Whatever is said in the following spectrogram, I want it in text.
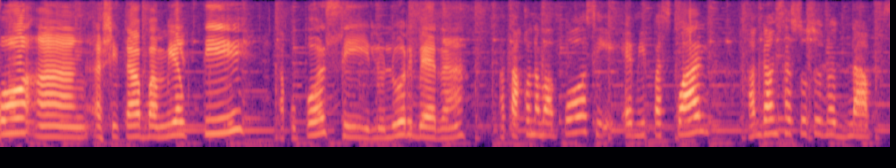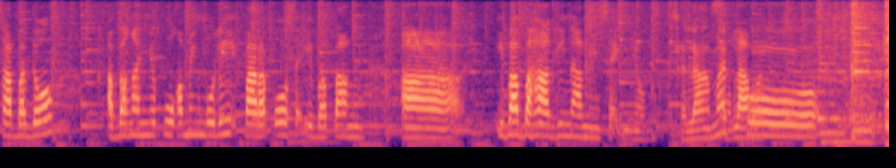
Po ang Ashitaba Milk Tea. Ako po si Lulu Rivera. At ako naman po, si Emmy Pascual. Hanggang sa susunod na Sabado, abangan nyo po kaming muli para po sa iba pang ah, ibabahagi namin sa inyo. Salamat, Salamat. po.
